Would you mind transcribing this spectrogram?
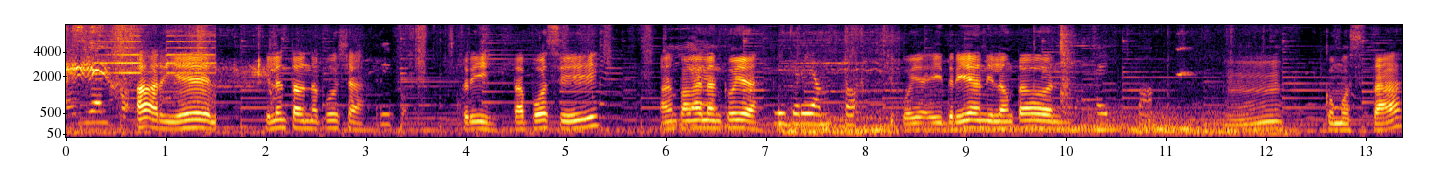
Ariel po. Ah, Ariel. Ilan taon na po siya? Three po. Three. Tapos si... Anong pangalan kuya? Adrian po. Si Kuya Adrian, ilang taon? Eight po. Hmm, kumusta?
